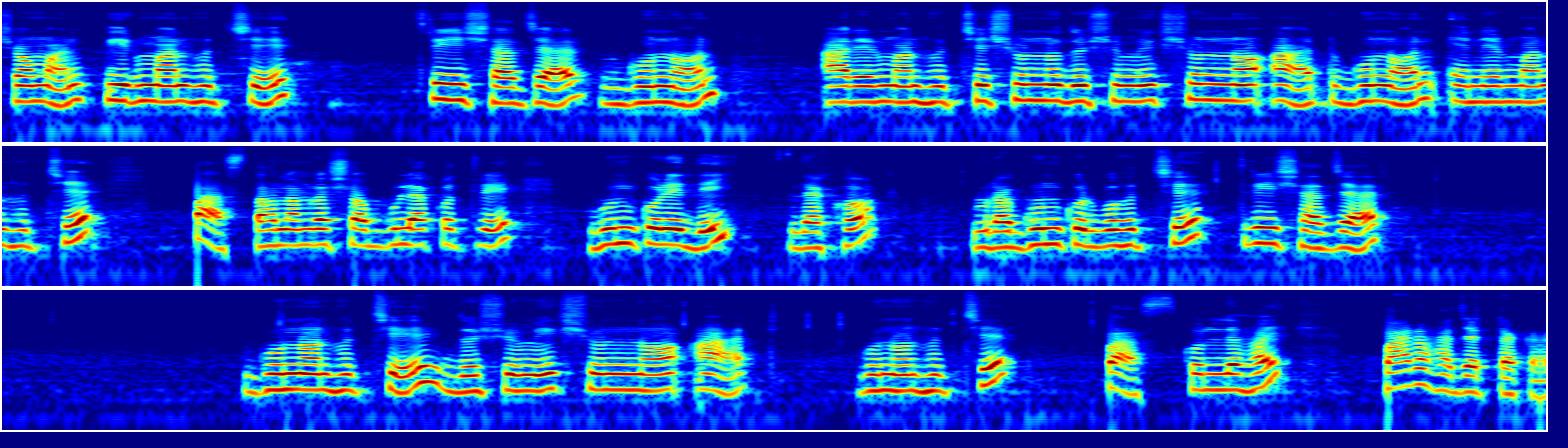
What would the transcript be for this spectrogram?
সমান পির মান হচ্ছে ত্রিশ হাজার গুণন আর এর মান হচ্ছে শূন্য দশমিক শূন্য আট গুণন এন এর মান হচ্ছে পাঁচ। তাহলে আমরা সবগুলো একত্রে গুণ করে দেই। দেখো, আমরা গুণ করব হচ্ছে ত্রিশ হাজার গুণন হচ্ছে দশমিক শূন্য আট, গুণন হচ্ছে পাঁচ, করলে হয় বারো হাজার টাকা।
